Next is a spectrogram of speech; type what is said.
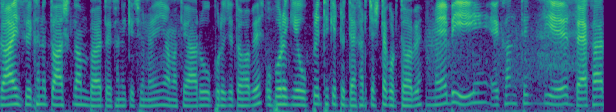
গাইস এখানে তো আসলাম বাট এখানে কিছু নেই। আমাকে আরও উপরে যেতে হবে। উপরে গিয়ে উপরে থেকে একটু দেখার চেষ্টা করতে হবে। মেবি এখান থেকে দিয়ে দেখার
